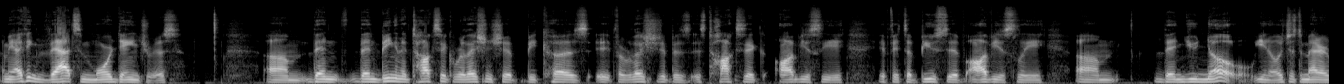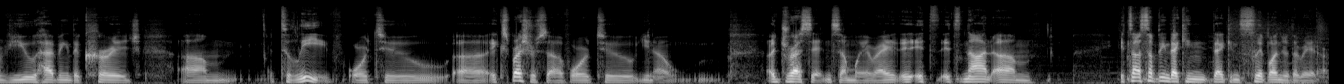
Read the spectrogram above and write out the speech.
I mean, I think that's more dangerous um, than than being in a toxic relationship because if a relationship is, is toxic, obviously, if it's abusive, obviously, um, then you know, you know, it's just a matter of you having the courage um, to leave or to uh, express yourself or to, you know, address it in some way, right? It, it's it's not um, it's not something that can that can slip under the radar.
